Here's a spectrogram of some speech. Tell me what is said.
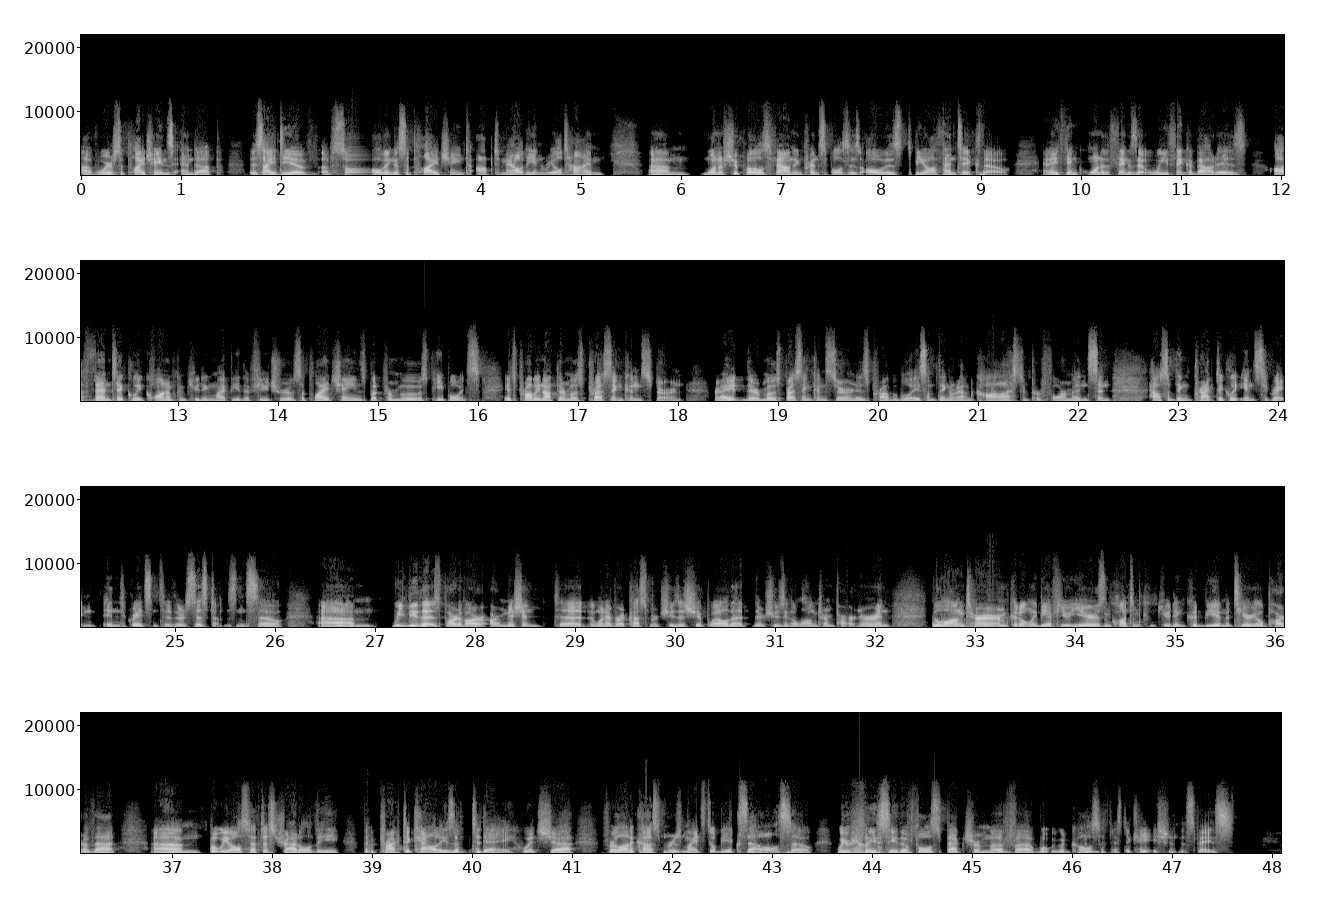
of where supply chains end up. This idea of, of solving a supply chain to optimality in real time. Um, one of Shipwell's founding principles is always to be authentic, though. And I think one of the things that we think about is authentically quantum computing might be the future of supply chains but for most people it's it's probably not their most pressing concern right? Their most pressing concern is probably something around cost and performance and how something practically integrate integrates into their systems. And so um, we view that as part of our, our mission to whenever a customer chooses shipwell that they're choosing a long-term partner. And the long term could only be a few years and quantum computing could be a material part of that. Um, but we also have to straddle the the practicalities of today which uh, for a lot of customers might still be excel. So we really see the full spectrum of uh, what we would call mm-hmm. sophistication in the space.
